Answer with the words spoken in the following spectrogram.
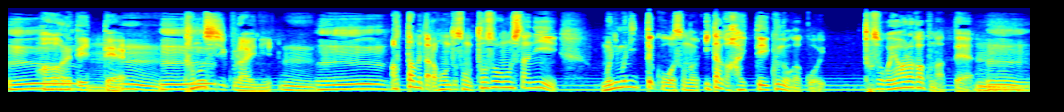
う、うん。剥がれていって、うん。楽しいくらいに。温めたら本当その塗装の下に、ムニムニってこう、その板が入っていくのがこう、塗装が柔らかくなって、うん。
